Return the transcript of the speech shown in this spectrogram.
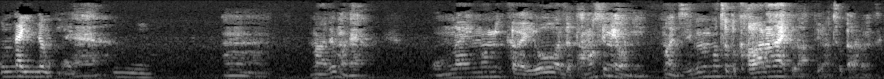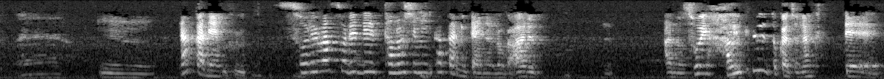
オンライン飲み会、ね、うん、うん、まあでもねイン飲み会をじゃ楽しむように、まあ、自分もちょっと変わらないとなっていうのはちょっとあるんですけどね。うん。なんかねそれはそれで楽しみ方みたいなのがある。あのそういうハウトゥーとかじゃなくて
